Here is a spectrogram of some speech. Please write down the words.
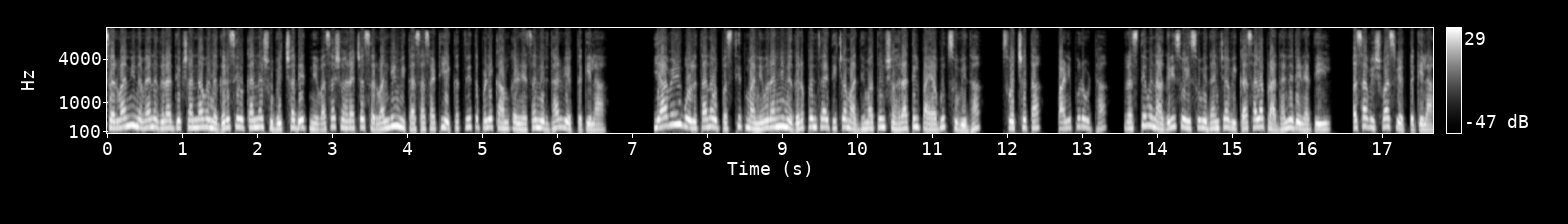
सर्वांनी नव्या नगराध्यक्षांना व नगरसेवकांना शुभेच्छा देत नेवासा शहराच्या सर्वांगीण विकासासाठी एकत्रितपणे काम करण्याचा निर्धार व्यक्त केला. यावेळी बोलताना उपस्थित मान्यवरांनी नगरपंचायतीच्या माध्यमातून शहरातील पायाभूत सुविधा स्वच्छता पाणीपुरवठा रस्ते व नागरी सोयीसुविधांच्या विकासाला प्राधान्य देण्यात येईल असा विश्वास व्यक्त केला.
